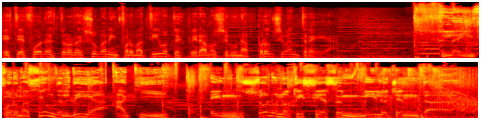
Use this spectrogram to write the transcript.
Este fue nuestro resumen informativo. Te esperamos en una próxima entrega. La información del día aquí, en Solo Noticias 1080.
